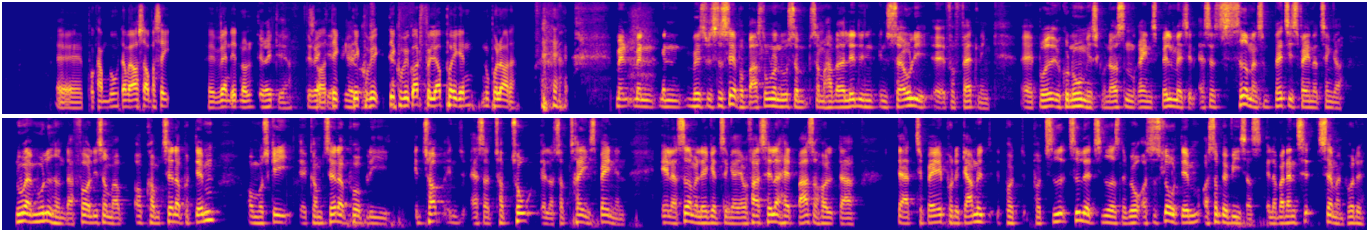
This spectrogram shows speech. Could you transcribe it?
på kamp nu. Der var jeg også op at se. Vi vandt 1-0. Det er rigtigt, ja. Det, er så rigtigt, det, det, det, kunne vi, det kunne vi godt følge op på igen nu på lørdag. men, men, men hvis vi så ser på Barcelona nu, som, som har været lidt en, en sørgelig øh, forfatning, øh, både økonomisk, men også sådan rent spilmæssigt, altså sidder man som Betis-fan og tænker, nu er muligheden der for ligesom at, at komme tættere på dem, og måske øh, komme tættere på at blive en top, en, altså top 2 eller top 3 i Spanien, eller sidder man ikke og tænker, jeg vil faktisk hellere have et Barca-hold, der, der er tilbage på det gamle, på, på tid, tidligere tiders niveau, og så slå dem, og så bevise os, eller hvordan ser man på det?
